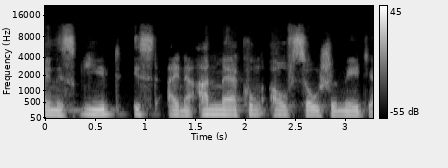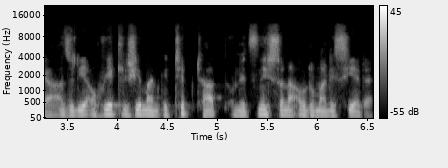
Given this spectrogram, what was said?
den es gibt, ist eine Anmerkung auf Social Media, also die auch wirklich jemand getippt hat und jetzt nicht so eine automatisierte.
